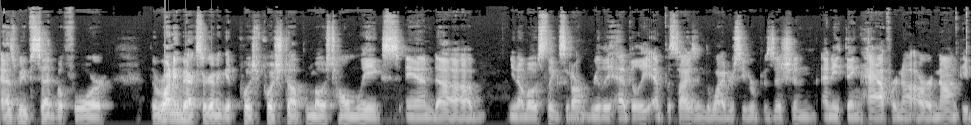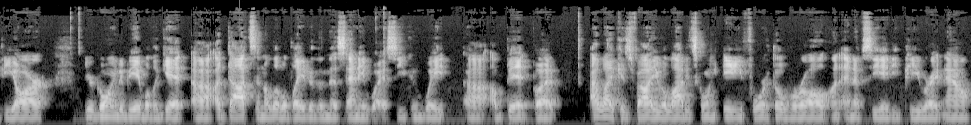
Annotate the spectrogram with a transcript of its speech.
As we've said before, the running backs are going to get pushed pushed up in most home leagues and uh, you know most leagues that aren't really heavily emphasizing the wide receiver position. Anything half or not or non PPR, you're going to be able to get uh, a Dotson a little later than this anyway, so you can wait uh, a bit. But I like his value a lot. He's going 84th overall on NFC ADP right now.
